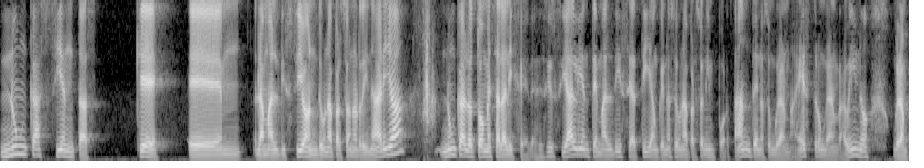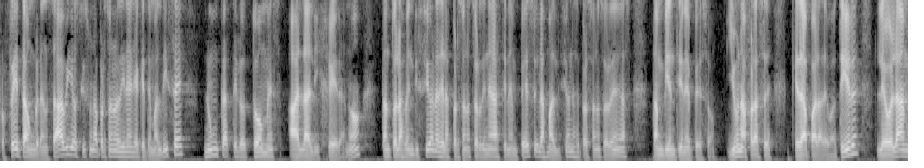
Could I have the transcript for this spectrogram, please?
nunca sientas que em, la maldición de una persona ordinaria nunca lo tomes a la ligera. Es decir, si alguien te maldice a ti, aunque no sea una persona importante, no sea un gran maestro, un gran rabino, un gran profeta, un gran sabio, si es una persona ordinaria que te maldice, nunca te lo tomes a la ligera, ¿no? Tanto las bendiciones de las personas ordinarias tienen peso y las maldiciones de personas ordinarias también tienen peso. Y una frase que da para debatir, Leolam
